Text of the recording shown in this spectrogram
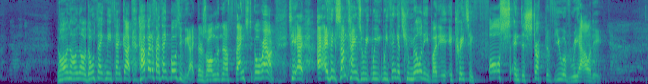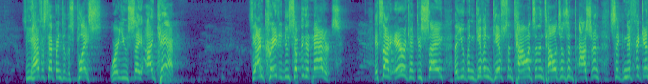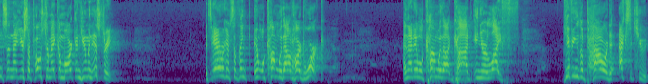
No, no, no, don't thank me, thank God. How about if I thank both of you? I, there's all enough thanks to go around. See, I, I think sometimes we, we, we think it's humility, but it, it creates a false and destructive view of reality. So you have to step into this place where you say, I can. See, I'm created to do something that matters. It's not arrogant to say that you've been given gifts and talents and intelligence and passion, significance, and that you're supposed to make a mark in human history. It's arrogance to think it will come without hard work and that it will come without God in your life, giving you the power to execute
